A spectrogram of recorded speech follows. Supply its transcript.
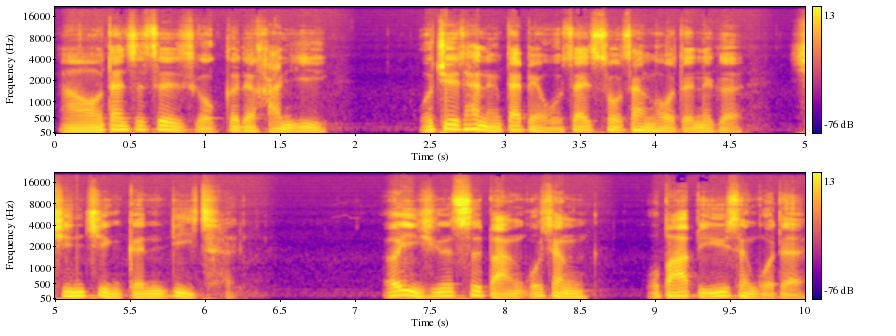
然后但是这首歌的含义，我觉得它能代表我在受伤后的那个心境跟历程。而《隐形的翅膀》，我想我把它比喻成我的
